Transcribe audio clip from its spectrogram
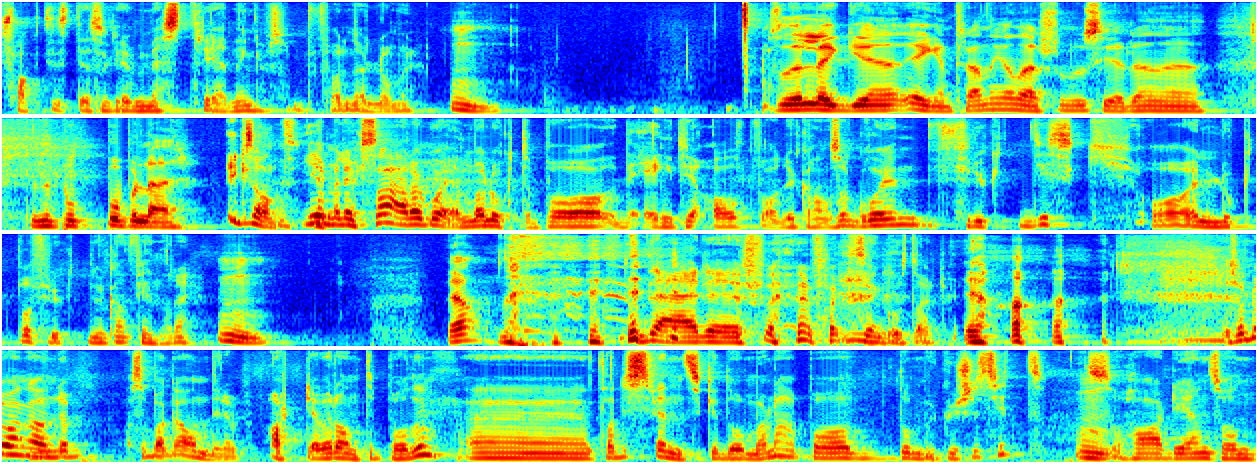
faktisk det som krever mest trening for en øldommer. Så det legger egentreninga der, som du sier, den den er populær. Ikke sant? Hjemmeleksa er å gå inn og lukte på det egentlig alt hva du kan. Så gå i en fruktdisk og lukt på frukten du kan finne deg. Ja. Det er eh, faktisk en god start. ja. Så er det mange andre, altså mange andre artige varianter på det. Eh, ta de svenske dommerne på dommerkurset sitt. Så har de en sånn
